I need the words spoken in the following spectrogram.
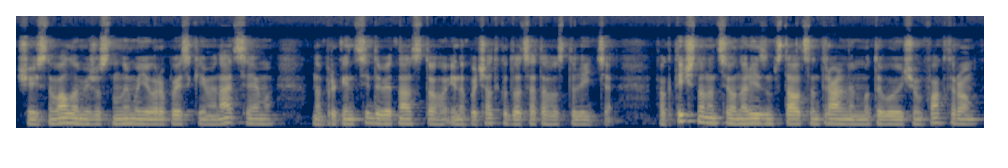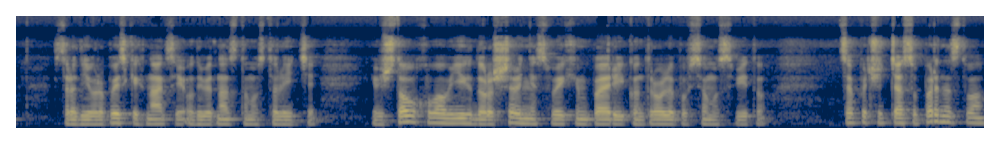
що існувало між основними європейськими націями наприкінці 19-го і на початку 20-го століття. Фактично, націоналізм став центральним мотивуючим фактором серед європейських націй у 19 столітті і відштовхував їх до розширення своїх імперій контролю по всьому світу. Це почуття суперництва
